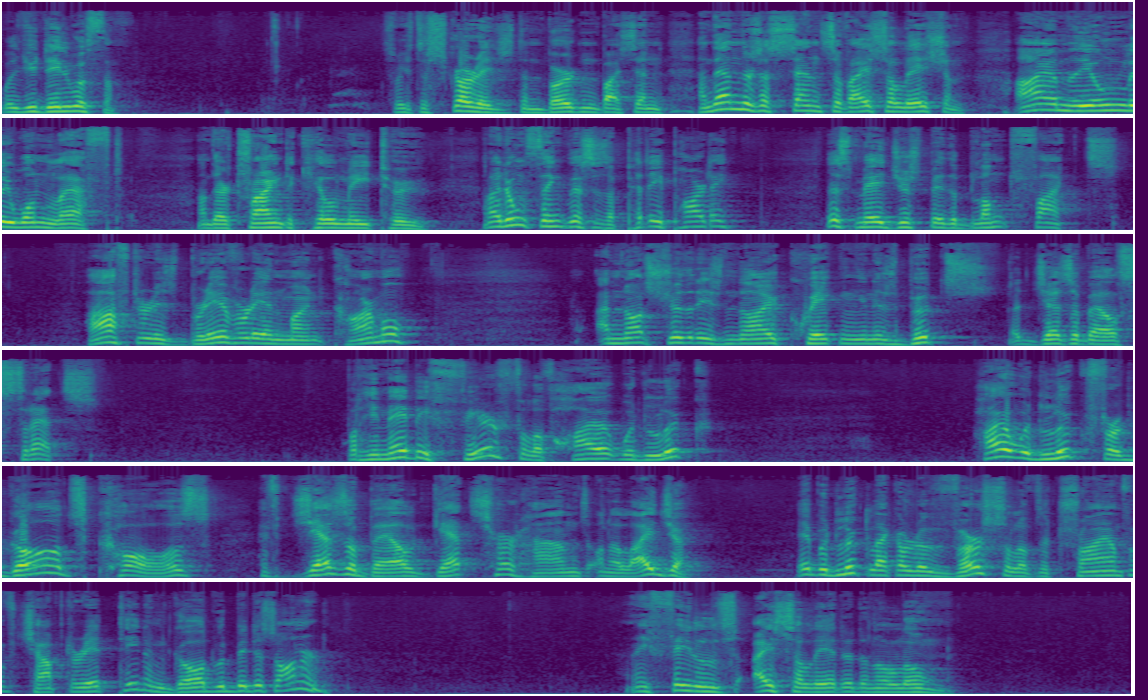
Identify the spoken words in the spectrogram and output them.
Will you deal with them? So he's discouraged and burdened by sin. And then there's a sense of isolation. I am the only one left, and they're trying to kill me too. And I don't think this is a pity party. This may just be the blunt facts. After his bravery in Mount Carmel, I'm not sure that he's now quaking in his boots at Jezebel's threats. But he may be fearful of how it would look. How it would look for God's cause if Jezebel gets her hands on Elijah. It would look like a reversal of the triumph of chapter 18, and God would be dishonoured. And he feels isolated and alone.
